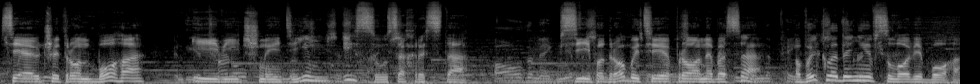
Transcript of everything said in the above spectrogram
сяючи трон Бога і вічний дім Ісуса Христа. Всі подробиці про небеса викладені в Слові Бога.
